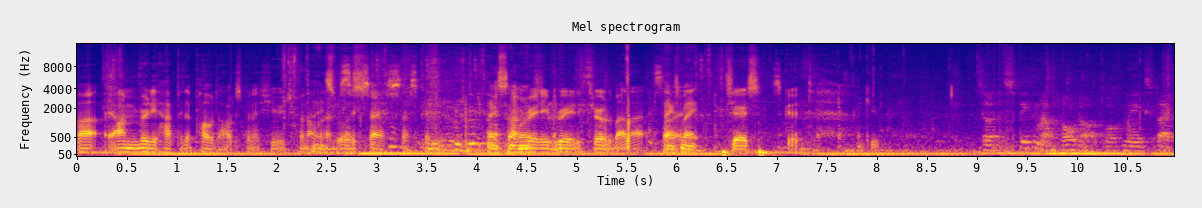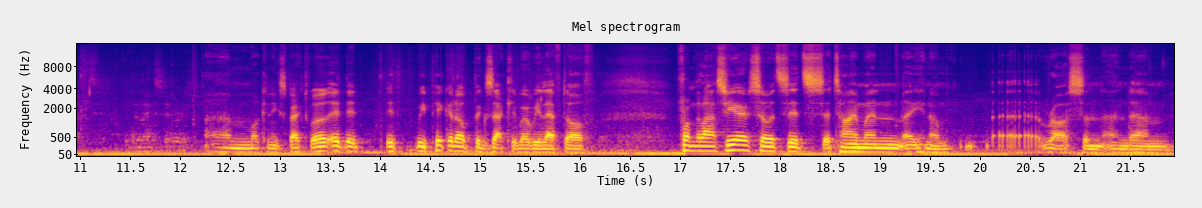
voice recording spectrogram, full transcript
But I'm really happy that Poldark's been a huge phenomenal Thanks, Ross. success. That's been. Thanks so I'm much. really, really thrilled about that. Thanks, mate. Cheers. It's good. Thank you. So speaking about Poldark, what can we expect in the next series? Um, what can you expect? Well, it, it, it, we pick it up exactly where we left off from the last year. So it's it's a time when uh, you know uh, Ross and and um,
